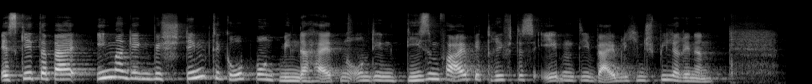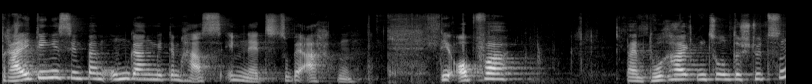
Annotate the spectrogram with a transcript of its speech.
Es geht dabei immer gegen bestimmte Gruppen und Minderheiten und in diesem Fall betrifft es eben die weiblichen Spielerinnen. Drei Dinge sind beim Umgang mit dem Hass im Netz zu beachten. Die Opfer beim Durchhalten zu unterstützen,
